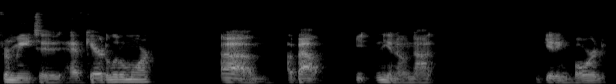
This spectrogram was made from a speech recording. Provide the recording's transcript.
for me to have cared a little more um, about, you know, not getting bored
